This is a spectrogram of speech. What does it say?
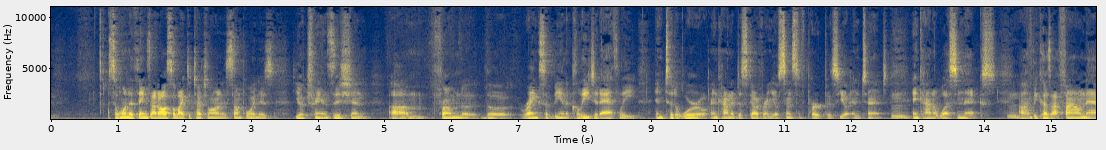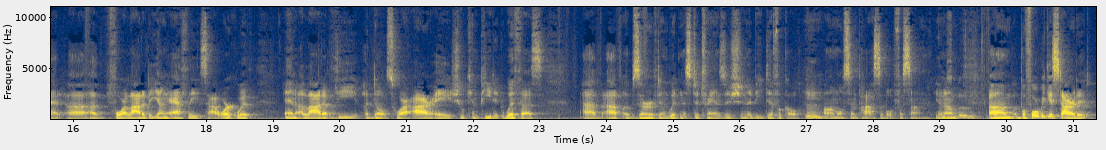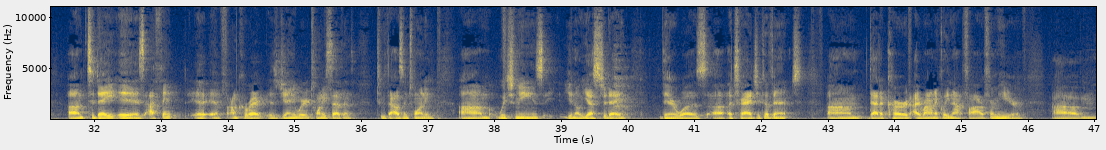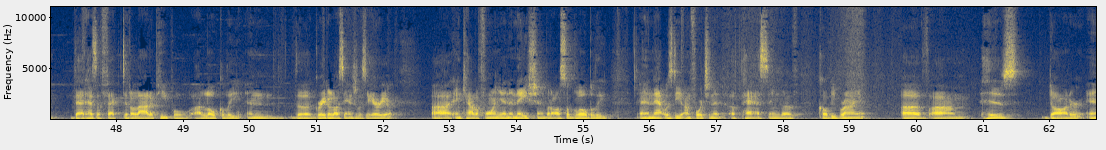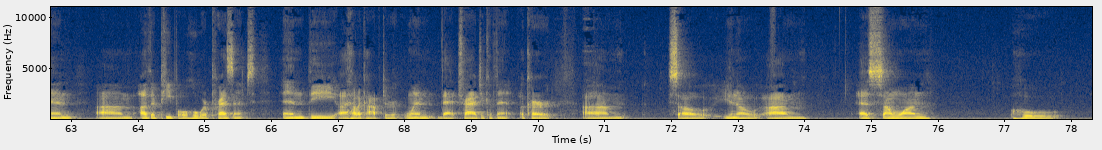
so one of the things I'd also like to touch on at some point is your transition um, from the, the ranks of being a collegiate athlete into the world and kind of discovering your sense of purpose, your intent, mm. and kind of what's next. Mm. Um, because I found that uh, uh, for a lot of the young athletes I work with, and a lot of the adults who are our age who competed with us, I've, I've observed and witnessed the transition to be difficult, hmm. almost impossible for some. You know. Um, before we get started, um, today is I think if I'm correct is January 27th, 2020, um, which means you know yesterday there was a, a tragic event um, that occurred, ironically not far from here. Um, that has affected a lot of people uh, locally in the greater Los Angeles area uh, in California and the nation, but also globally. And that was the unfortunate of passing of Kobe Bryant, of um, his daughter, and um, other people who were present in the uh, helicopter when that tragic event occurred. Um, so, you know, um, as someone who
